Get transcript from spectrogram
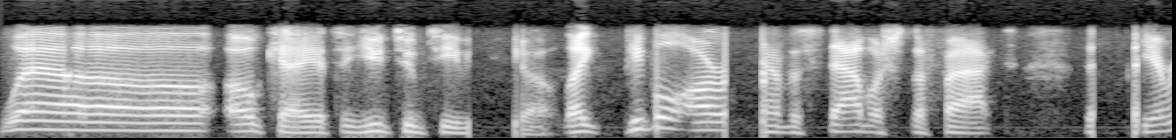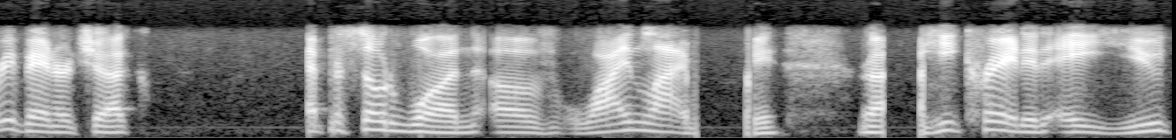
Well, okay, it's a YouTube TV show. Like people already have established the fact that Gary Vaynerchuk, episode one of Wine Library, right? He created a YouTube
